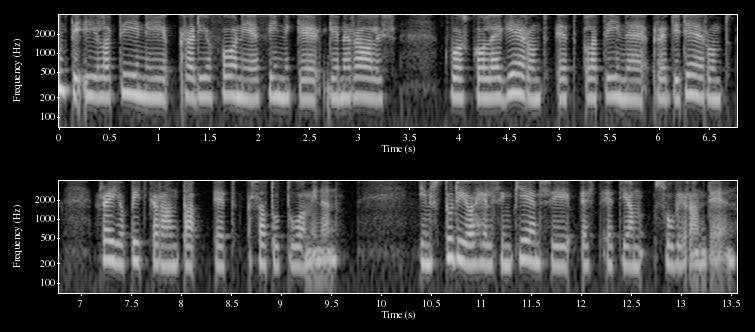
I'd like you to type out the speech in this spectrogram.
Nunti i latini radiofonie finnike generalis quos collegerunt et latine rediderunt Reijo Pitkäranta et Satu Tuominen. In studio Helsinkiensi est etiam suvirandeen.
